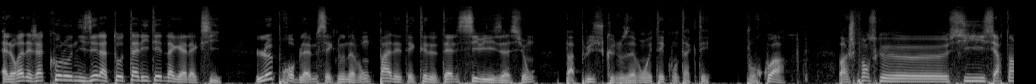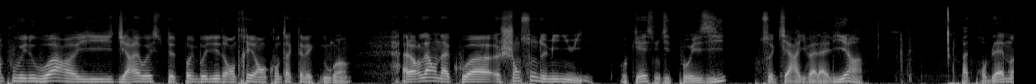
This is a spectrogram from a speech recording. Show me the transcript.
elle aurait déjà colonisé la totalité de la galaxie. Le problème, c'est que nous n'avons pas détecté de telles civilisations, pas plus que nous avons été contactés. Pourquoi? Bah, Je pense que si certains pouvaient nous voir, ils diraient ouais c'est peut-être pas une bonne idée de rentrer en contact avec nous. hein. Alors là on a quoi? Chanson de minuit. Ok, c'est une petite poésie, pour ceux qui arrivent à la lire. Pas de problème.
